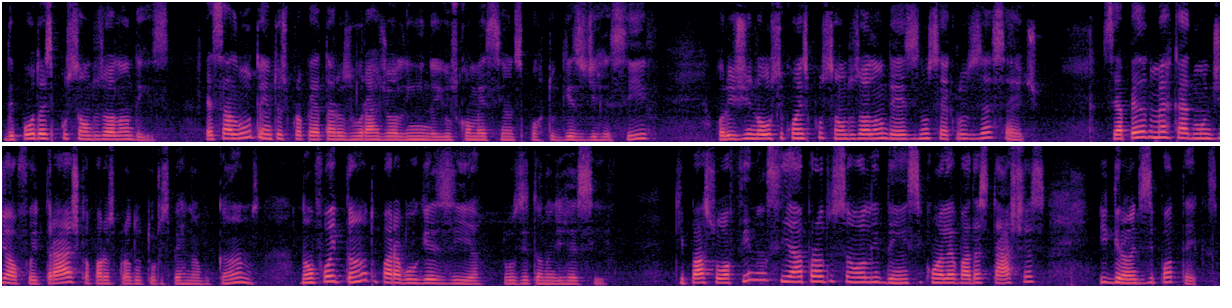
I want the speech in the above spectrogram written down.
depois da expulsão dos holandeses. Essa luta entre os proprietários rurais de Olinda e os comerciantes portugueses de Recife originou-se com a expulsão dos holandeses no século XVII. Se a perda do mercado mundial foi trágica para os produtores pernambucanos, não foi tanto para a burguesia lusitana de Recife, que passou a financiar a produção olindense com elevadas taxas e grandes hipotecas.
